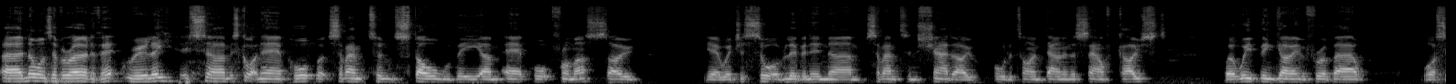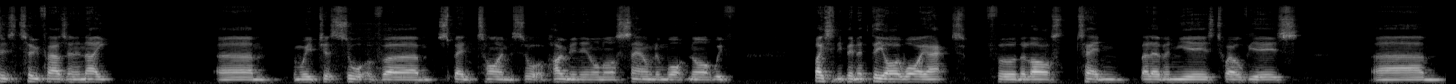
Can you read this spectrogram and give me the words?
Uh, no one's ever heard of it, really. It's um, it's got an airport, but Southampton stole the um, airport from us. So, yeah, we're just sort of living in um, Southampton's shadow all the time down in the south coast, where we've been going for about well since 2008, um, and we've just sort of um, spent time sort of honing in on our sound and whatnot. We've basically been a DIY act for the last 10, 11 years, 12 years. Um,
